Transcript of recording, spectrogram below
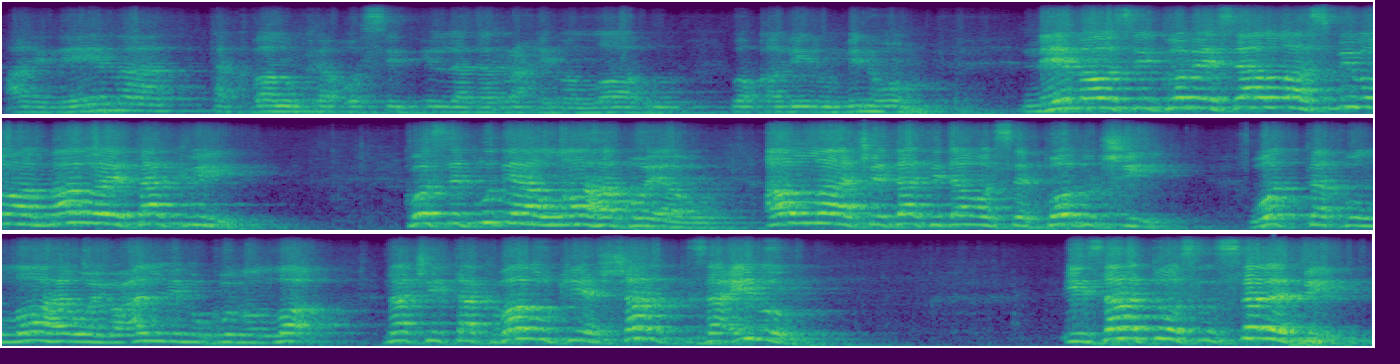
ali nema takvaluka osim illa na rahim Allahu wa qalilu minhum. Nema osim kome se Allah smilova, malo je takvi. Ko se bude Allaha bojao, Allah će dati da on se poduči. Wattaku Allahe wa yuallimukum Allah. Znači, takvaluk je šart za ilum. I zato su selefi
